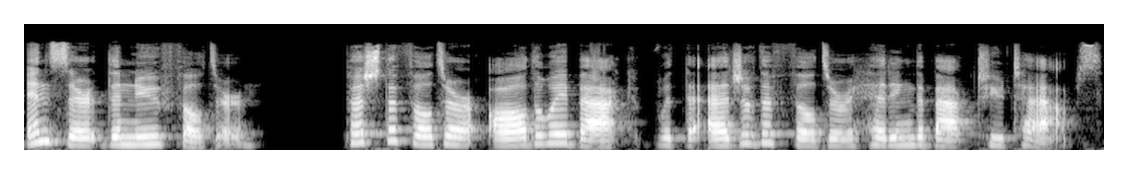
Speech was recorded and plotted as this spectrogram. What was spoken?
Insert the new filter. Push the filter all the way back with the edge of the filter hitting the back two tabs.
